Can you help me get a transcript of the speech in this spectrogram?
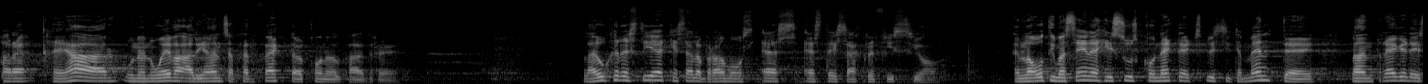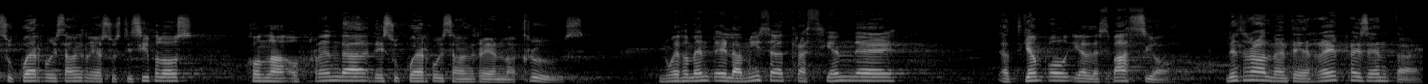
para crear una nueva alianza perfecta con el Padre. La Eucaristía que celebramos es este sacrificio. En la última cena Jesús conecta explícitamente la entrega de su cuerpo y sangre a sus discípulos con la ofrenda de su cuerpo y sangre en la cruz. Nuevamente la misa trasciende el tiempo y el espacio literalmente representa,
